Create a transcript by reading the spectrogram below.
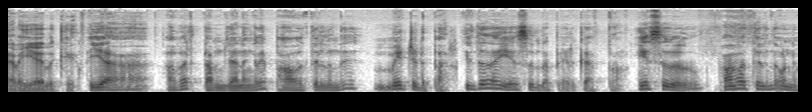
நிறைய இருக்கு. ஐயா அவர் தம் ஜனங்களை பாவத்திலிருந்து மீட்டெடுப்பார். இதுதான் இயேசுன்ற பேருக்கு அர்த்தம். இயேசு பாவத்திலிருந்து உன்னை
